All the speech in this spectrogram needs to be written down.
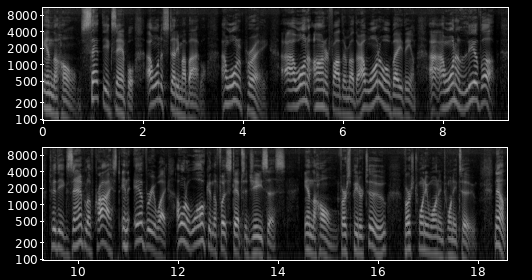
in the home. Set the example. I want to study my Bible. I want to pray. I want to honor father and mother. I want to obey them. I, I want to live up to the example of Christ in every way. I want to walk in the footsteps of Jesus in the home. 1 Peter 2, verse 21 and 22. Now,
